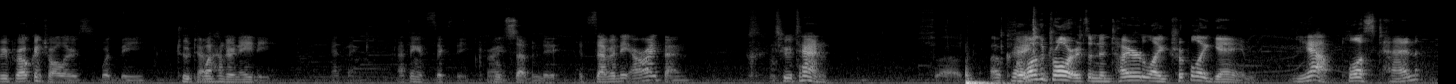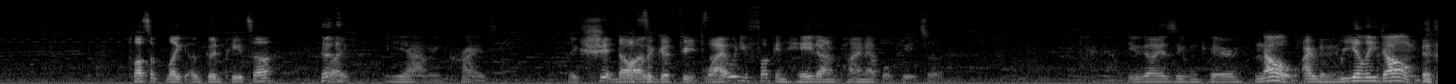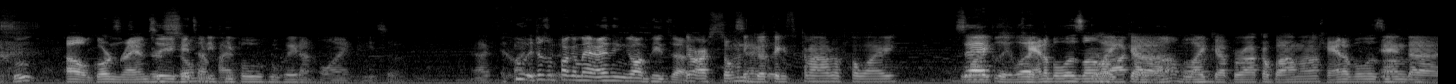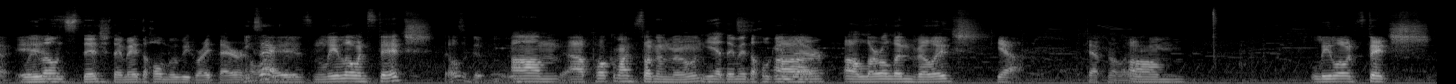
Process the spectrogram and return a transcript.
Three pro controllers would be Two ten. one hundred eighty. I think. I think it's sixty. Right? It's seventy. It's seventy. All right then. Two ten. Fuck. For Okay. one controller, it's an entire like AAA game Yeah. plus ten, plus a, like a good pizza, like Yeah. I mean, Christ. like shit That's dog. a good pizza. Why would you fucking hate on pineapple pizza? Do you guys even care? No, I really don't. Who? Oh, Gordon Ramsay There's so hates on many pie- people who hate on Hawaiian pizza. I Who? It doesn't good. fucking matter. Anything can go on pizza. There are so many good things to come out of Hawaii, Exactly like Cannibalism, like Barack uh, Obama. like uh, Barack Obama cannibalism, and uh, Lilo is- and Stitch. They made the whole movie right there in Exactly. Hawaii. is Lilo and Stitch. that was a good movie. Um, Yeah. uh, Pokemon Sun and Moon. Yeah, they made the whole game uh, there. Uh, Lurelin Village. Yeah, definitely. Um, Lilo and Stitch.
